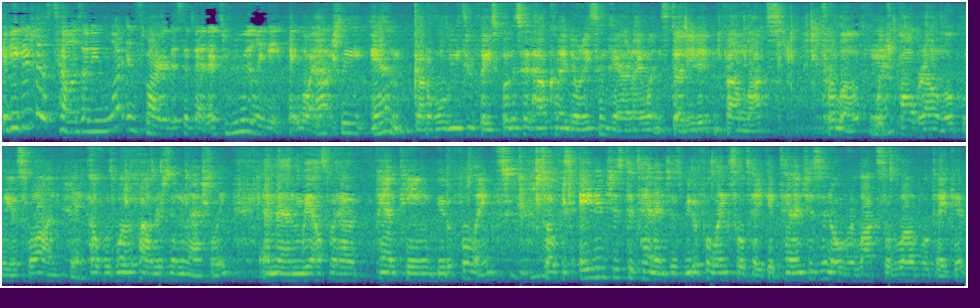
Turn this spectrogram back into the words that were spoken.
if you could just tell us, I mean, what inspired this event? It's a really neat thing going on. Actually, Ann got a hold of me through Facebook and said, how can I donate some hair? And I went and studied it and found Locks for Love, Yeah. which Paul Brown, locally a salon, Yes. helped was one of the founders internationally. And then we also have Pantene Beautiful Lengths. Mm-hmm. So if it's 8 inches to 10 inches, Beautiful Lengths will take it. 10 inches and over, Locks of Love will take it.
